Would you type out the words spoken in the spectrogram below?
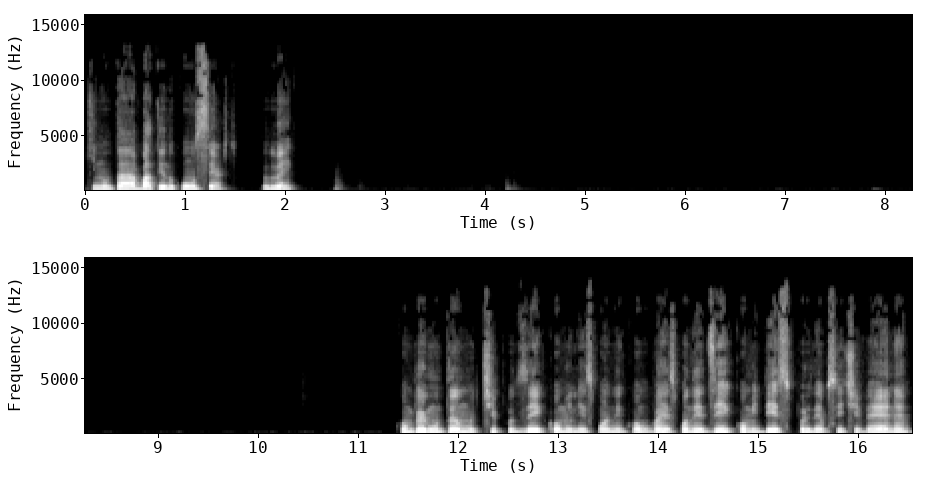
que não está batendo com o certo. Tudo bem? Como perguntamos tipo dizer como, eles respondem como? Vai responder dizer come desu, por exemplo, se tiver, né?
